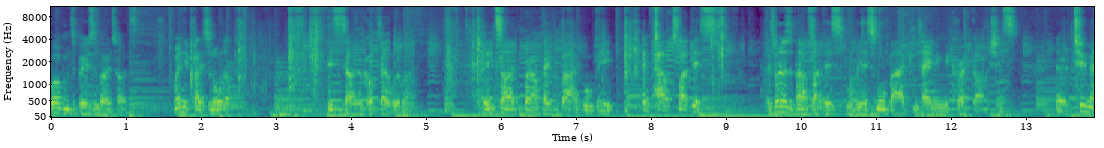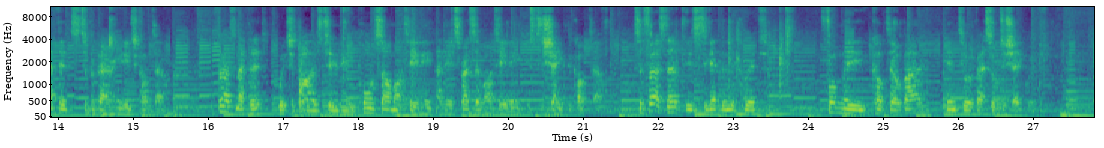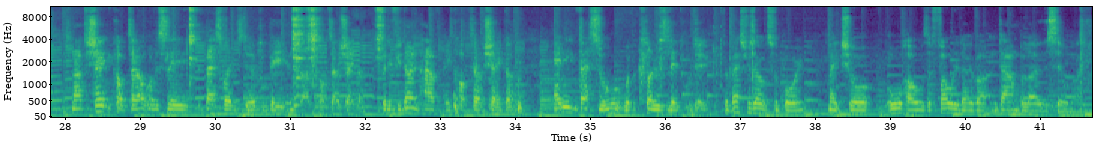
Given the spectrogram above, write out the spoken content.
Welcome to Booze and Bowties. When you place an order, this is how your cocktail will arrive. Inside the brown paper bag will be a pouch like this. As well as a pouch like this will be a small bag containing the correct garnishes. There are two methods to preparing each cocktail. The first method, which applies to the porn star martini and the espresso martini, is to shake the cocktail. So first step is to get the liquid from the cocktail bag into a vessel to shake with. Now to shake the cocktail, obviously the best way to do it would be inside the cocktail shaker. But if you don't have a cocktail shaker, any vessel with a closed lid will do. For best results for pouring, make sure all holes are folded over and down below the seal line.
